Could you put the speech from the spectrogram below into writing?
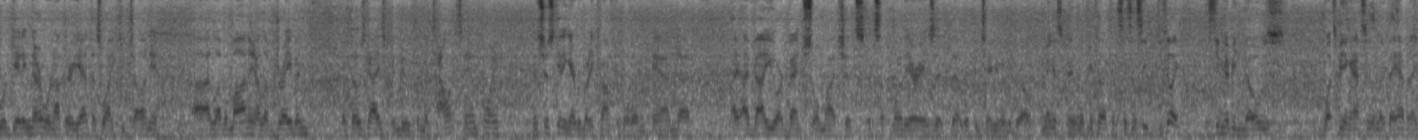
we're getting there. We're not there yet. That's why I keep telling you. Uh, I love Amani. I love Draven. What those guys can do from a talent standpoint, it's just getting everybody comfortable and and uh, I, I, value our bench so much. It's it's one of the areas that, that we're continuing to grow. I mean, I guess looking for that consistency. Do you feel like this team maybe knows what's being asked of them? Like they haven't,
